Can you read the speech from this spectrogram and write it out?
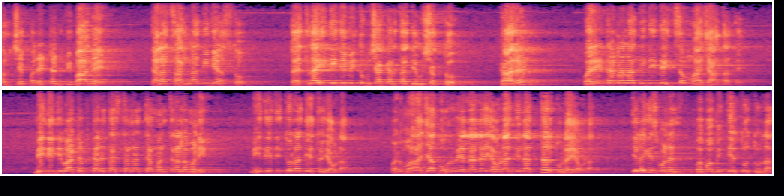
आमचे पर्यटन विभाग आहे. त्याला चांगला निधी असतो. त्यातलाही निधी मी तुमच्याकरता देऊ शकतो. कारण पर्यटनाला निधी द्यायचं माझ्या हातात आहे. मी निधी वाटप करत असताना त्या मंत्र्याला म्हणेन मी निधी तुला देतो एवढा पण माझ्या भोरवेलाला एवढा दिला तर तुला एवढा. ती लगेच म्हणेल बाबा मी देतो तुला.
